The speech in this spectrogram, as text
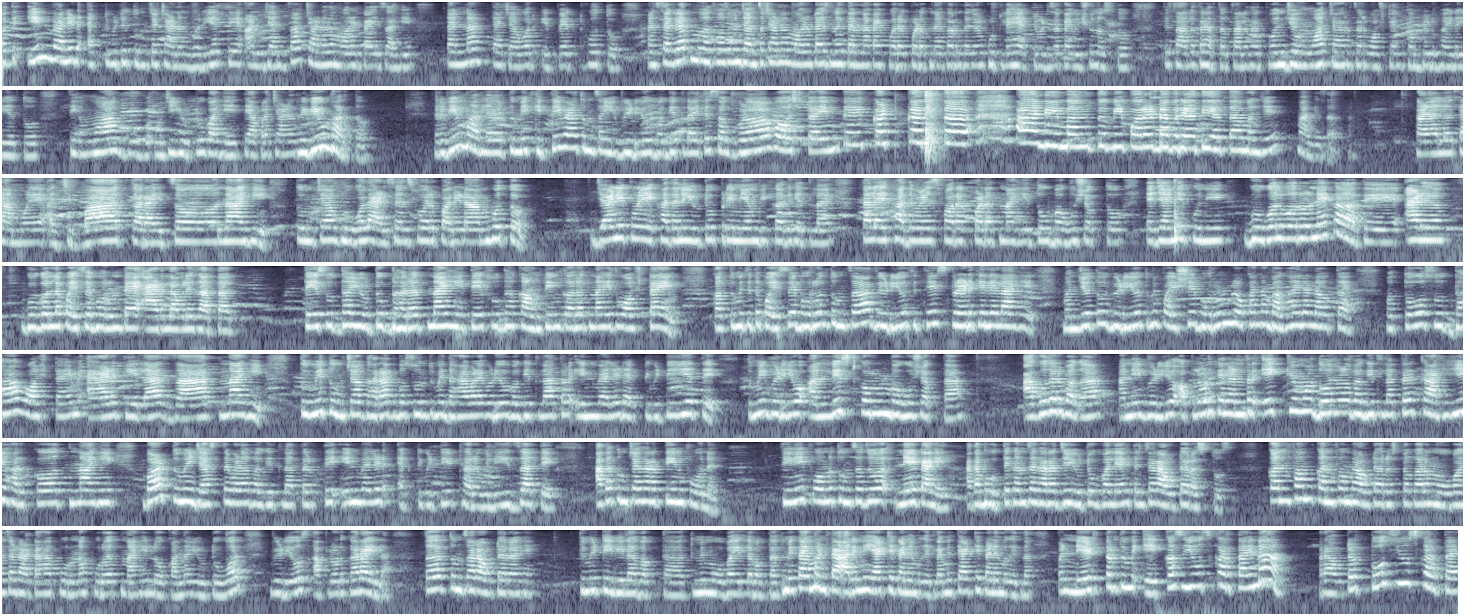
मग ते इनव्हॅलिड ॲक्टिव्हिटी तुमच्या चॅनलवर येते आणि ज्यांचा चॅनल मॉनिटाईज आहे त्यांना त्याच्यावर इफेक्ट होतो. आणि सगळ्यात महत्त्वाचं म्हणजे ज्यांचं चॅनल मॉनिटाईज नाही त्यांना काही फरक पडत नाही कारण त्याच्यावर कुठल्याही ॲक्टिव्हिटीचा काही इश्यू नसतो. ते चालत राहतात चालत राहतं पण जेव्हा चार हजार वॉच टाईम कंप्लीट व्हायला येतो तेव्हा गुगल म्हणजे यूट्यूब आहे ते आपला चॅनल रिव्ह्यू मारतं. रिव्ह्यू मारल्यावर तुम्ही किती वेळा तुमचा व्हिडिओ बघितलाय ते सगळं वॉच टाईम ते कट करतं. आणि मग तुम्ही परत डबऱ्यात येता म्हणजे मागे जाता. कळालं त्यामुळे अजिबात करायचं नाही. तुमच्या गुगल ॲडसेन्सवर परिणाम होतो. ज्याने कोणी एखाद्याने यूट्यूब प्रीमियम विकत घेतलाय त्याला एखाद्या वेळेस फरक पडत नाही तो बघू शकतो. या ज्याने कुणी गुगलवरून नाही का ते ॲड गुगलला पैसे भरून ते ॲड लावले जातात. ते सुद्धा यूट्यूब धरत नाही ते सुद्धा काउंटिंग करत नाहीत वॉच टाईम का तुम्ही तिथे पैसे भरून तुमचा व्हिडिओ तिथे स्प्रेड केलेला आहे? म्हणजे तो व्हिडिओ तुम्ही पैसे भरून लोकांना बघायला लावताय. मग तो सुद्धा वॉच टाईम ॲड केला जात नाही. तुम्ही तुमच्या घरात बसून तुम्ही दहा वेळा व्हिडिओ बघितला तर इनव्हॅलिड ॲक्टिव्हिटी येते. तुम्ही व्हिडिओ अनलिस्ट करून बघू शकता. अगोदर बघा आणि व्हिडिओ अपलोड केल्यानंतर एक किंवा दोन वेळा बघितला तर काहीही हरकत नाही. बट तुम्ही जास्त वेळा बघितला तर ते इनव्हॅलिड ॲक्टिव्हिटी ठरवली जाते. आता तुमच्या घरात तीन फोन आहेत. तिन्ही फोन तुमचा जो नेट आहे आता बहुतेकांच्या घरात जे यूट्यूबवाले आहेत त्यांचा राउटर असतोच. कन्फर्म कन्फर्म राउटर असतो कारण मोबाईलचा डाटा हा पूर्ण पुरत नाही लोकांना यूट्यूबवर व्हिडिओज अपलोड करायला. तर तुमचा राउटर आहे. तुम्ही टी व्हीला बघता तुम्ही मोबाईलला बघता तुम्ही काय म्हणता अरे मी या ठिकाणी बघितला मी त्या ठिकाणी बघितलं. पण नेट तर तुम्ही एकच यूज करताय ना? राउटर तोच यूज करताय.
